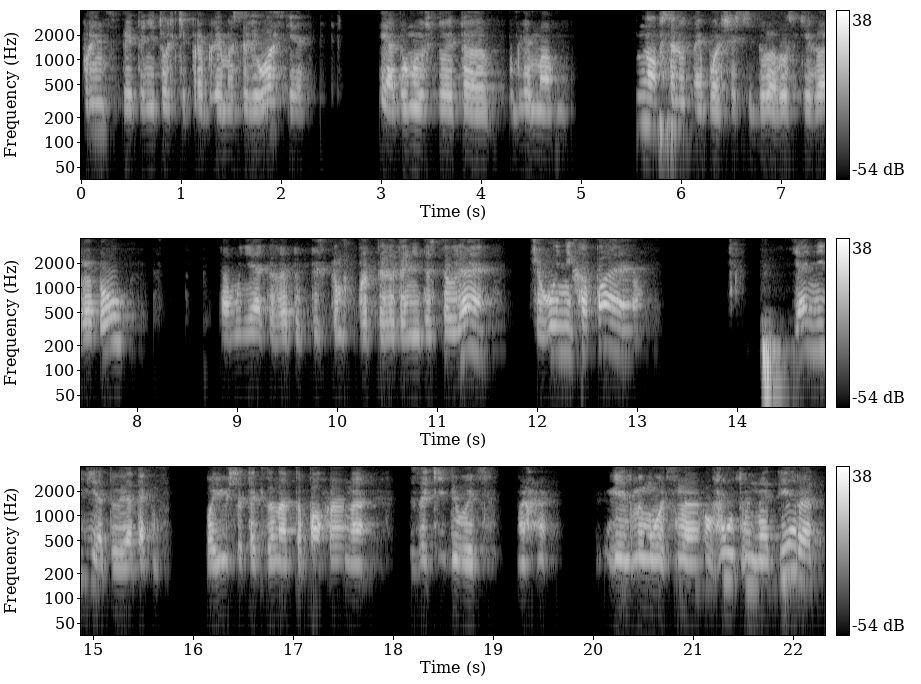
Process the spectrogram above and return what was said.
в принципе это не толькі праблемы солігорскія я думаю что это проблема ну, абсолютной большасці беларускіх гарадоў таму ніякага тут дыскомфорта гэта не даставляе чаго не хапае я не ведаю. Я так боюся так занадта пафорна закидывать вельмі моцна вуду наперад.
